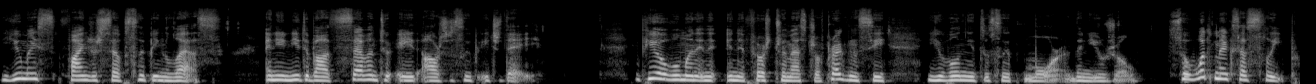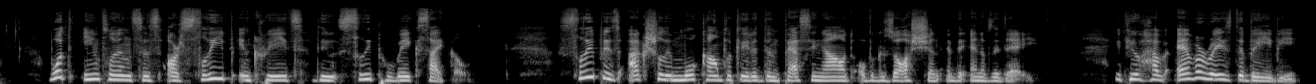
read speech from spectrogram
you may find yourself sleeping less, and you need about 7 to 8 hours of sleep each day. If you're a woman in, in the first trimester of pregnancy, you will need to sleep more than usual. So what makes us sleep? What influences our sleep and creates the sleep-wake cycle? Sleep is actually more complicated than passing out of exhaustion at the end of the day. If you have ever raised a baby,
